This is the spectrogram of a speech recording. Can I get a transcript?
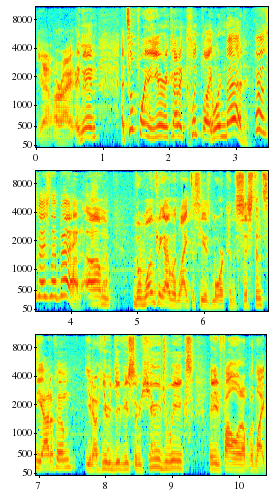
yeah, all right. And then at some point in the year, it kind of clicked like, It wasn't bad. yeah, this guy's not bad. Um, The one thing I would like to see is more consistency out of him. You know, he would give you some huge weeks, then he'd follow it up with like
